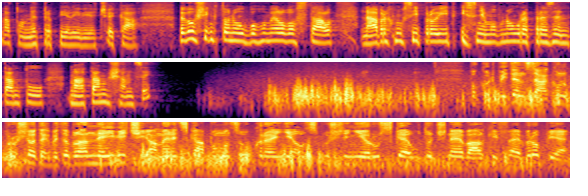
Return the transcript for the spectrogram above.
na to netrpělivě čeká. Ve Washingtonu Bohumil Vostal návrh musí projít i sněmovnou reprezentantů. Má tam šanci? Pokud by ten zákon prošel, tak by to byla největší americká pomoc Ukrajině od spuštění ruské útočné války v Evropě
